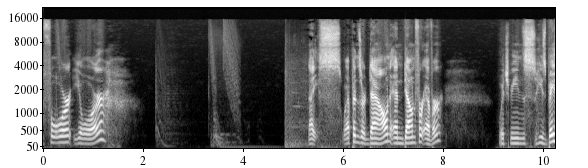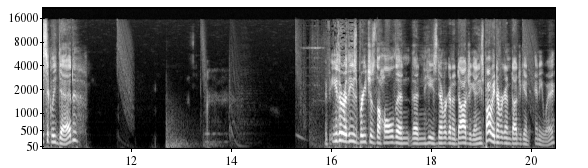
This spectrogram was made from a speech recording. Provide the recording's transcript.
for your... Nice. Weapons are down, and down forever. Which means he's basically dead. If either of these breaches the hull, then, then he's never going to dodge again. He's probably never going to dodge again anyway.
